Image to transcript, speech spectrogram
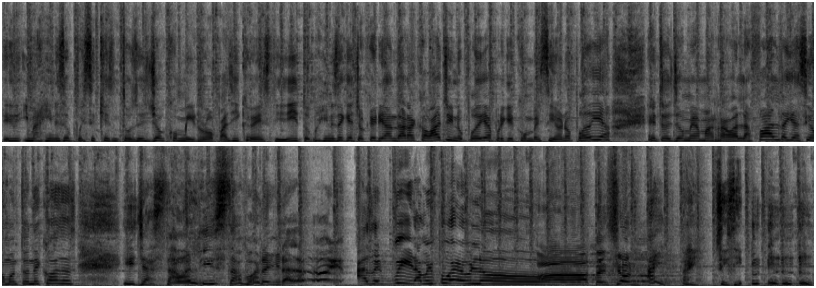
eh, imagínense pues que entonces yo con mi ropa así que vestidito. Imagínense que yo quería andar a caballo y no podía porque con vestido no podía. Entonces yo me amarraba la falda y hacía un montón de cosas. Y ya estaba lista para ir a, a servir a mi pueblo. ¡Atención! Ay, ay, sí, sí.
